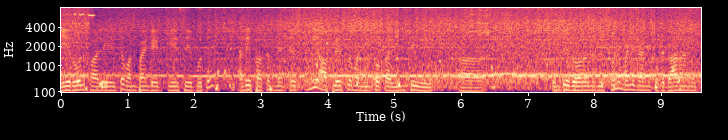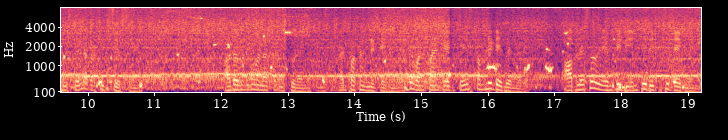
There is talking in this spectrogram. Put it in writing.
ఏ రోల్ ఖాళీ అయితే వన్ పాయింట్ ఎయిట్ కేజీస్ అయిపోతే అది పక్కన నెట్టేసుకుని ఆ ప్లేస్లో మనం ఇంకొక ఇంటి ఎంటీ రోలర్ని తీసుకొని మళ్ళీ దానికి ఒక దారాన్ని తీసుకెళ్ళి అక్కడ ఫిక్స్ చేస్తుంది. ఆటోమేటిక్గా మళ్ళీ అక్కడ చూడండి. అది పక్కన నెట్టేసింది అంటే one point eight kgs complete అయిపోయింది అది. ఆ ప్లేస్లో ఎంపీ ఎంటీ రిఫిట్ అయిపోయింది.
